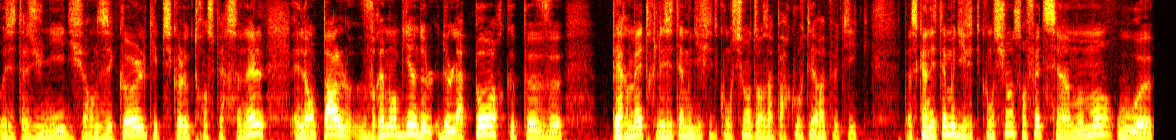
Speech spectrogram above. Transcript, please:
aux États-Unis, différentes écoles, qui est psychologue transpersonnelle, elle en parle vraiment bien de l'apport que peuvent permettre les états modifiés de conscience dans un parcours thérapeutique. Parce qu'un état modifié de conscience, en fait, c'est un moment où euh,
